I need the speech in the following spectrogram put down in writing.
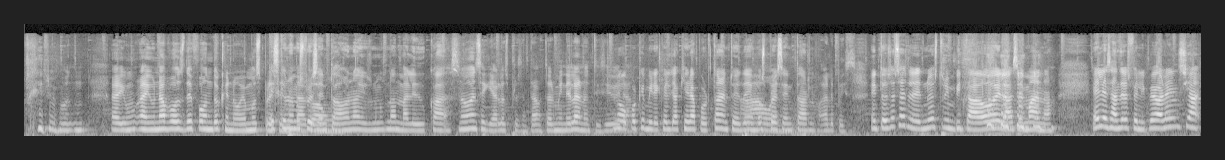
hay, hay, una voz de fondo que no hemos presentado. Es que no hemos presentado a nadie, somos unas maleducadas. No, enseguida los presentamos. Termine la noticia. no, porque mire que él ya quiere aportar, entonces ah, debemos presentarlo. Vale, pues. Entonces él es nuestro invitado de la semana. él es Andrés Felipe Valencia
